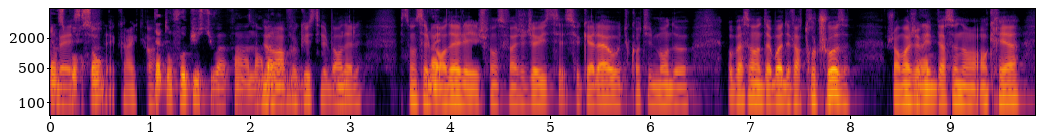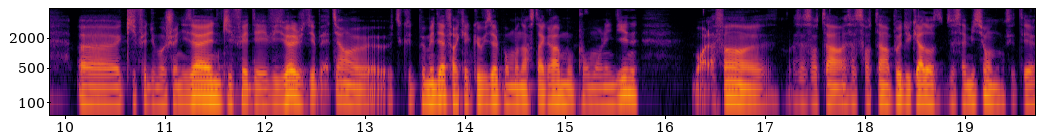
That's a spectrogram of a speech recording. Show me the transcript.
Ah bah, je suis 95%, d'accord avec toi. t'as ton focus, tu vois. Enfin, C'est normal. d'avoir un focus, c'est le bordel. Sinon, c'est le bordel. Et je pense, enfin, j'ai déjà eu ce, ce cas-là où quand tu demandes aux personnes dans ta boîte de faire trop de choses. Genre, moi, j'avais ouais, une personne en, en créa euh, qui fait du motion design, qui fait des visuels. Je dis, bah, tiens, est-ce que tu peux m'aider à faire quelques visuels pour mon Instagram ou pour mon LinkedIn? Bon, à la fin, ça, sortait, un- ça sortait un peu du cadre de sa mission. Donc, c'était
